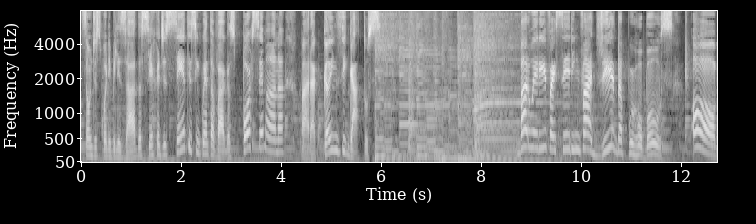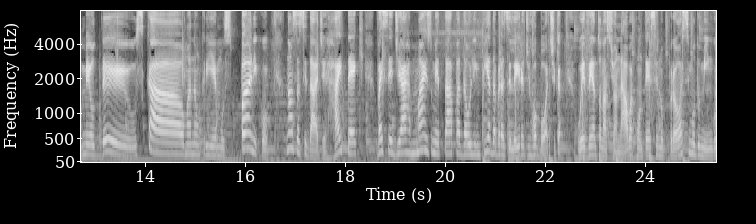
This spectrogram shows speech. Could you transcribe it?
São disponibilizadas cerca de 150 vagas por semana para cães e gatos. Barueri vai ser invadida por robôs. Oh, meu Deus! Calma, não criemos pânico! Nossa cidade high-tech vai sediar mais uma etapa da Olimpíada Brasileira de Robótica. O evento nacional acontece no próximo domingo,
